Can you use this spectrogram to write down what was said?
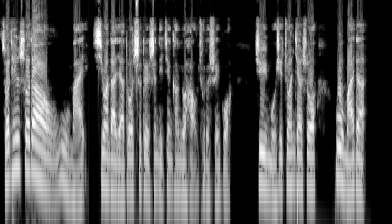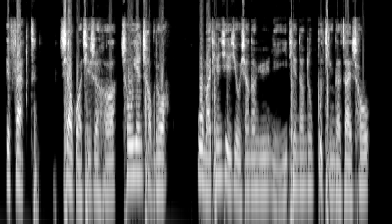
昨天说到雾霾，希望大家多吃对身体健康有好处的水果。据某些专家说，雾霾的 effect 效果其实和抽烟差不多。雾霾天气就相当于你一天当中不停的在抽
